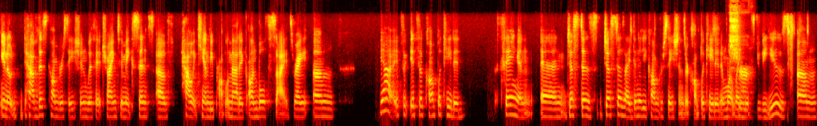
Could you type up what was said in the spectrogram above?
you know, have this conversation with it, trying to make sense of how it can be problematic on both sides, right? Um, yeah, it's a, it's a complicated thing, and and just as just as identity conversations are complicated, and what sure. language do we use? Um,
